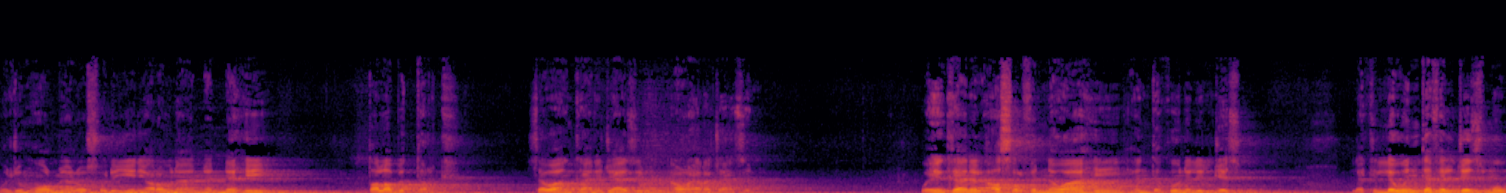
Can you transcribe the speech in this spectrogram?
والجمهور من الأصوليين يرون أن النهي طلب الترك سواء كان جازما أو غير جازم. وإن كان الأصل في النواهي أن تكون للجزم لكن لو انتفى الجزم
